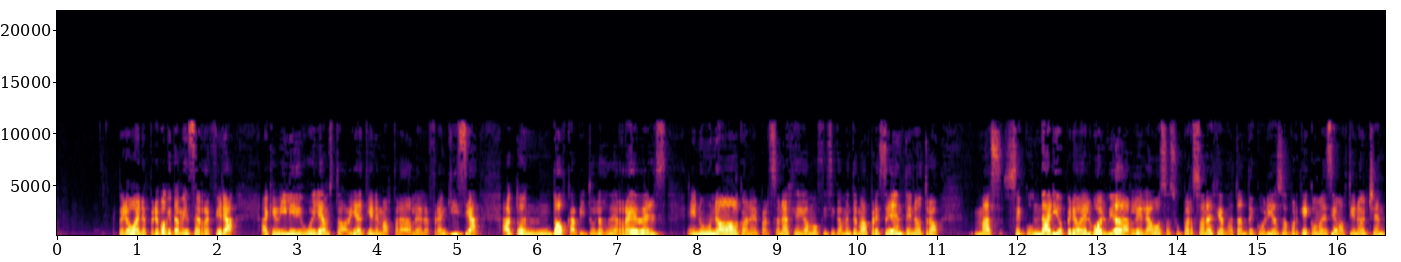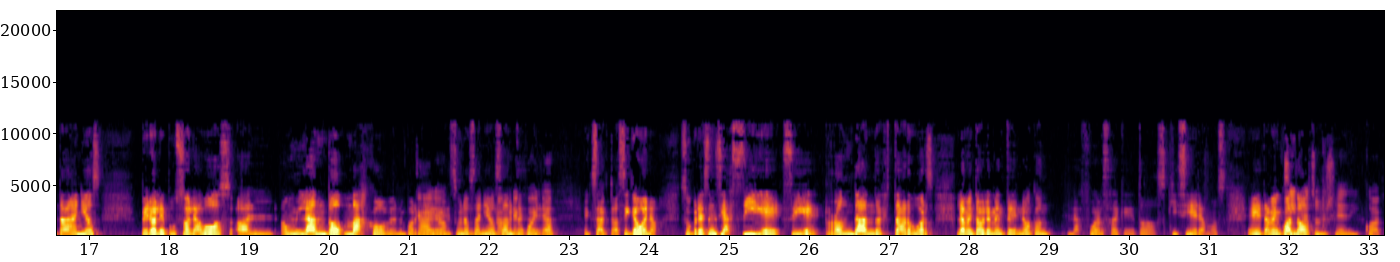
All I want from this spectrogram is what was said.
Pero bueno, esperemos que también se refiera a que Billy D. Williams todavía tiene más para darle a la franquicia. Actuó en dos capítulos de Rebels, en uno con el personaje, digamos, físicamente más presente, en otro más secundario, pero él volvió a darle la voz a su personaje. Es bastante curioso porque, como decíamos, tiene 80 años, pero le puso la voz al- a un Lando más joven, porque Claro, es unos años una antes de, precuela. Exacto, así que bueno, su presencia sigue, sigue rondando Star Wars, lamentablemente no con la fuerza que todos quisiéramos. Eh, también cuando... Sí, no es un Jedi Quack.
